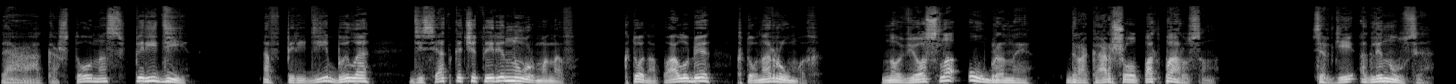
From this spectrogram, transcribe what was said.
Так, а что у нас впереди? А впереди было десятка четыре Нурманов. Кто на палубе, кто на румах. Но весла убраны. Дракар шел под парусом. Сергей оглянулся.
